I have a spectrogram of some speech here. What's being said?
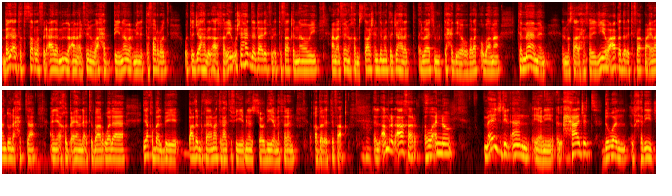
بدأت تتصرف في العالم منذ عام 2001 بنوع من التفرد وتجاهل الآخرين وشاهدنا ذلك في الاتفاق النووي عام 2015 عندما تجاهلت الولايات المتحدة وبراك أوباما تماما المصالح الخليجية وعقد الاتفاق مع إيران دون حتى أن يأخذ بعين الاعتبار ولا يقبل ببعض المكالمات الهاتفية من السعودية مثلا قبل الاتفاق. الأمر الآخر هو أنه ما يجري الآن يعني حاجة دول الخليج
